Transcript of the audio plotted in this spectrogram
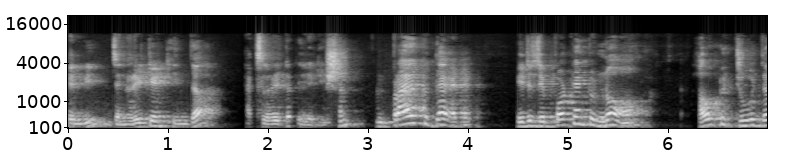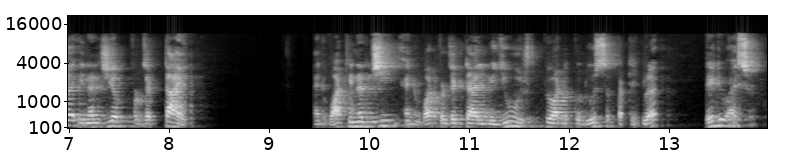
can be generated in the accelerator irradiation. And prior to that, it is important to know how to choose the energy of projectile and what energy and what projectile we use to to produce a particular radioisotope.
